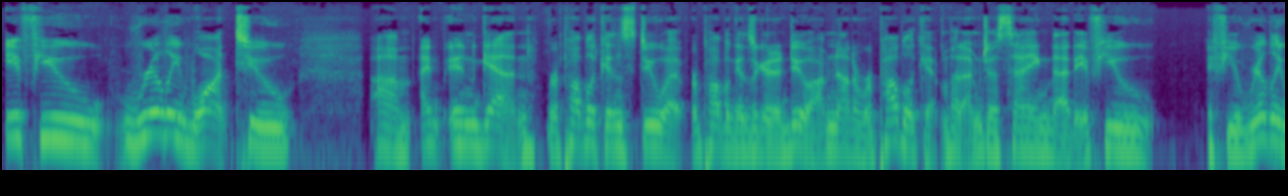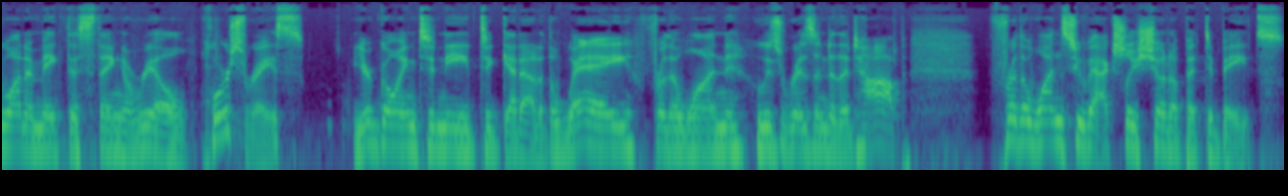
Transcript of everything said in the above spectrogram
if you really want to. Um, and again, Republicans do what Republicans are going to do. I'm not a Republican, but I'm just saying that if you if you really want to make this thing a real horse race, you're going to need to get out of the way for the one who's risen to the top, for the ones who've actually showed up at debates.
